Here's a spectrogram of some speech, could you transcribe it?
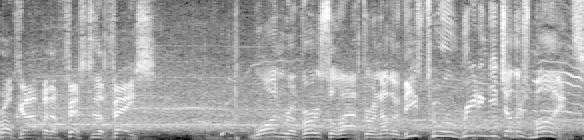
Broken up with a fist to the face. One reversal after another. These two are reading each other's minds.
